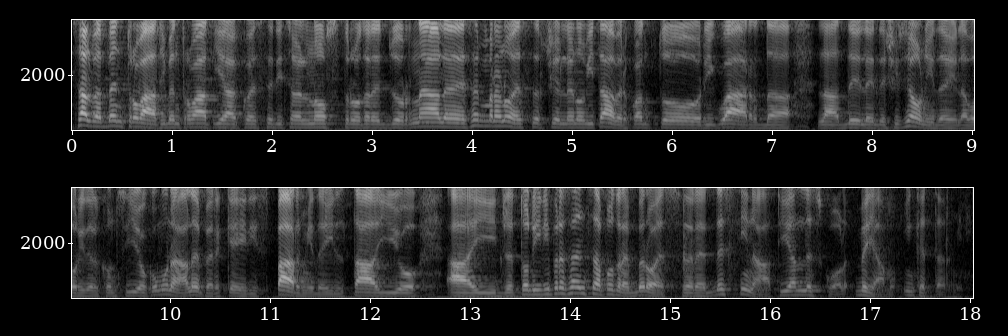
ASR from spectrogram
Salve, ben trovati, ben trovati a questa edizione del nostro telegiornale. Sembrano esserci delle novità per quanto riguarda la, delle decisioni dei lavori del Consiglio Comunale perché i risparmi del taglio ai gettoni di presenza potrebbero essere destinati alle scuole. Vediamo in che termini.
